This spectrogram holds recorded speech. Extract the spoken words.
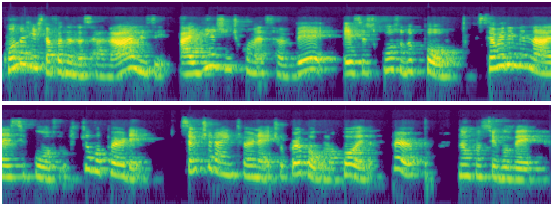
Quando a gente está fazendo essa análise, aí a gente começa a ver esses custos do povo. Se eu eliminar esse custo, o que, que eu vou perder? Se eu tirar a internet, eu perco alguma coisa? Perco. Não consigo ver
